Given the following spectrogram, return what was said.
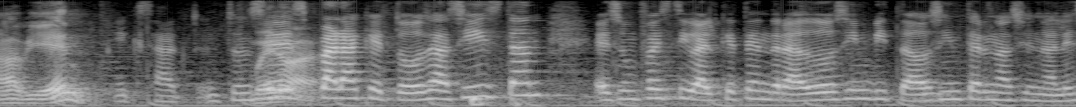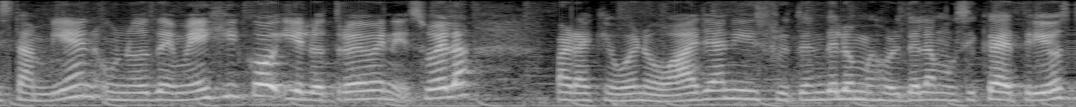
Ah, bien. Exacto. Entonces, para que todos asistan, es un festival que tendrá dos invitados internacionales también, uno de México y el otro de Venezuela, para que, bueno, vayan y disfruten de lo mejor de la música de tríos,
